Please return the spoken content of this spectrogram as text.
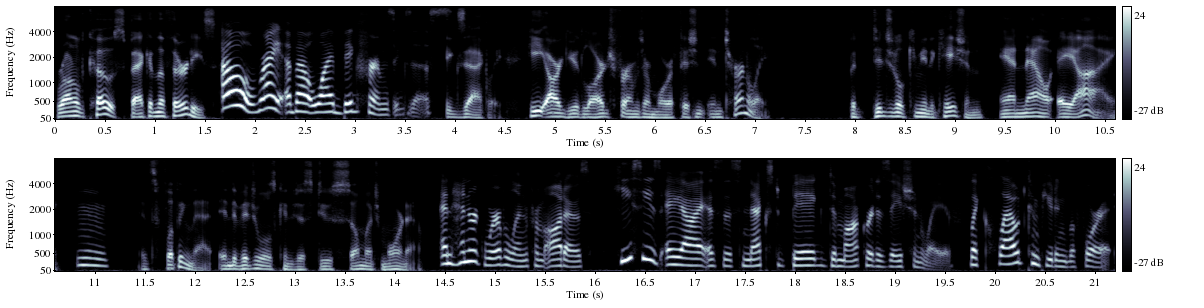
Ronald Coase back in the 30s. Oh, right, about why big firms exist. Exactly. He argued large firms are more efficient internally. But digital communication and now AI, Mm. It's flipping that. Individuals can just do so much more now. And Henrik Werdelin from Audos, he sees AI as this next big democratization wave, like cloud computing before it.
